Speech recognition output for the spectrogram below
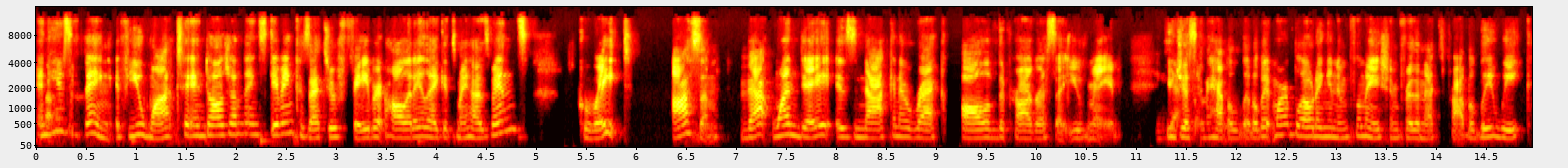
And Oh. here's the thing if you want to indulge on Thanksgiving because that's your favorite holiday, like it's my husband's, great. Awesome. That one day is not going to wreck all of the progress that you've made. You're just going to have a little bit more bloating and inflammation for the next probably week.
